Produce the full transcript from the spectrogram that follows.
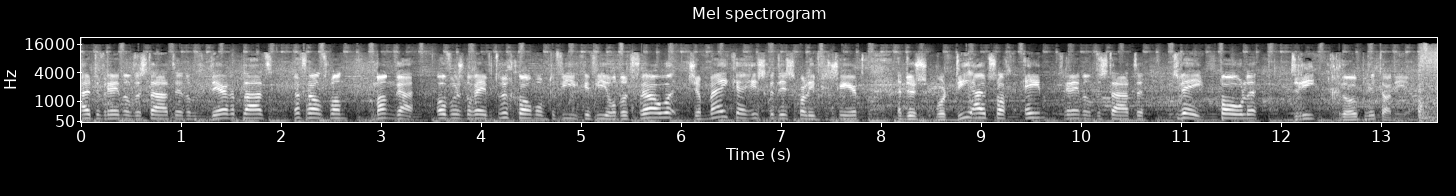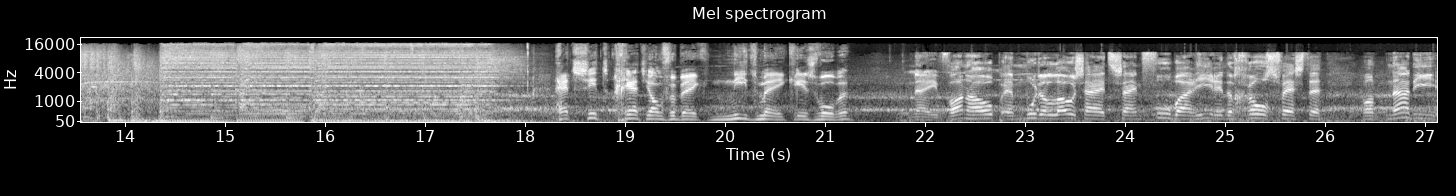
uit de Verenigde Staten. En op de derde plaats een Fransman, Manga. Overigens nog even terugkomen op de 4x400 vrouwen. Jamaica is gedisqualificeerd. En dus wordt die uitslag 1 Verenigde Staten, 2 Polen, 3 Groot-Brittannië. Het zit Gert-Jan Verbeek niet mee, Chris Wobbe. Nee, wanhoop en moedeloosheid zijn voelbaar hier in de Grolsvesten. Want na die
